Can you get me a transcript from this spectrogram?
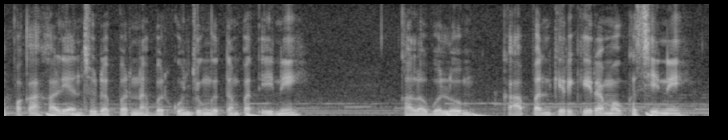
Apakah kalian sudah pernah berkunjung ke tempat ini? Kalau belum, kapan kira-kira mau ke sini?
